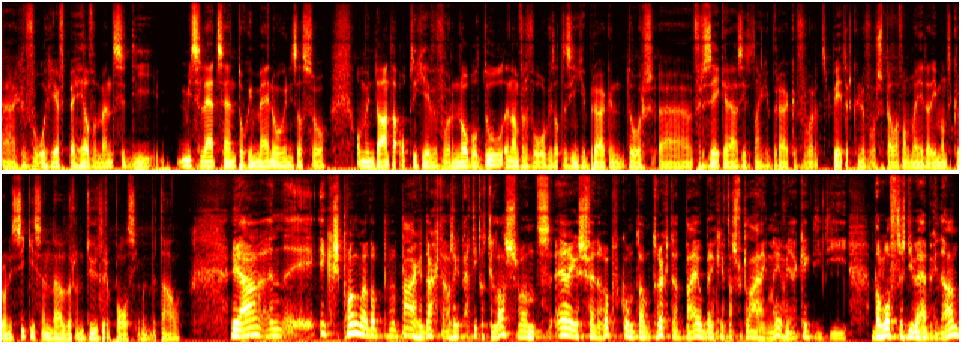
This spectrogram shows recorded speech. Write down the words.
uh, gevoel geeft bij heel veel mensen die misleid zijn. Toch in mijn ogen is dat zo, om hun data op te geven voor een nobel doel en dan vervolgens dat te zien gebruiken door uh, verzekeraars die dat dan gebruiken voor het beter kunnen voorspellen van wanneer dat iemand chronisch ziek is en daardoor een duurdere policy moet betalen. Ja, en ik sprong wat op een paar gedachten als ik het artikeltje las, want ergens verderop komt dan terug dat Biobank geeft als verklaring mee van ja, kijk, die, die beloftes die we hebben gedaan,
